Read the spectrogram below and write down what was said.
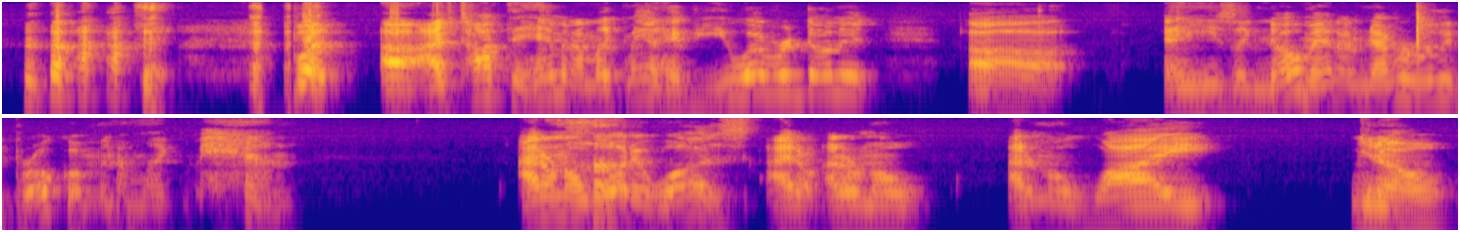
but uh, I've talked to him and I'm like, man, have you ever done it? Uh, and he's like, no, man, I've never really broke them. And I'm like, man, I don't know Huh. what it was. I don't, I don't know, I don't know why, you know,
